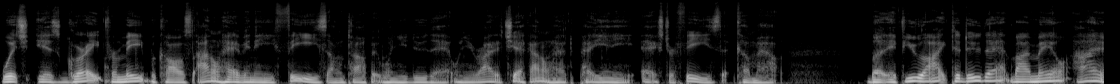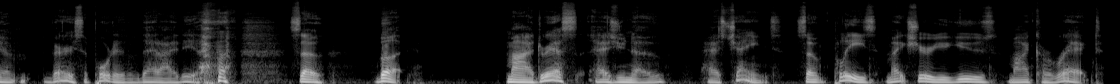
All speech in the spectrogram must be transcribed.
which is great for me because I don't have any fees on top of it when you do that. When you write a check, I don't have to pay any extra fees that come out. But if you like to do that by mail, I am very supportive of that idea. so, but my address, as you know, has changed. So please make sure you use my correct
